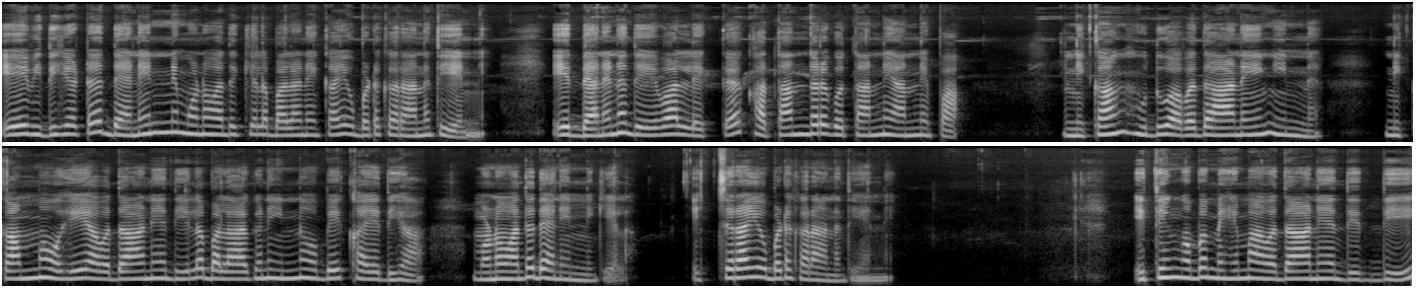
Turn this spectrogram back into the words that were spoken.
ඒ විදිහට දැනෙන්නේ මොනවද කියලා බලන එකයි ඔබට කරන්න තියෙන්නේ. ඒ දැනෙන දේවල් එක්ක කතන්දර ගොතන්න යන්න එපා. නිකන් හුදු අවධානයෙන් ඉන්න. නිකම්ම ඔහේ අවධානය දීලා බලාගෙන ඉන්න ඔබේ කය දිහා මොනවද දැනෙන්නේ කියලා. එච්චරයි ඔබට කරන්න තියෙන්නේ. ඉතින් ඔබ මෙහෙම අවධානය දෙද්දී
